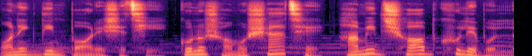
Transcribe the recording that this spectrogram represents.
অনেকদিন পর এসেছি। কোনো সমস্যা আছে? হামিদ সব খুলে বলল,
